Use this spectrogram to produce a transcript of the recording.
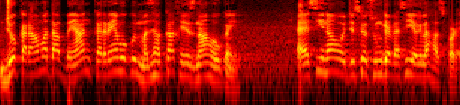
جو کرامت آپ بیان کر رہے ہیں، وہ کوئی مذہب کا خیز نہ ہو کہیں۔ ایسی نہ ہو جس کو سن کے ویسے ہی اگلا ہنس پڑے۔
